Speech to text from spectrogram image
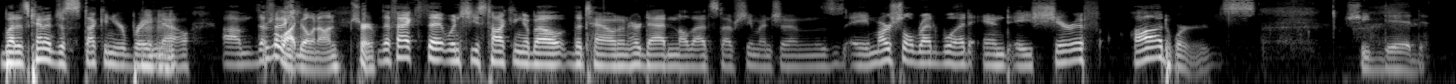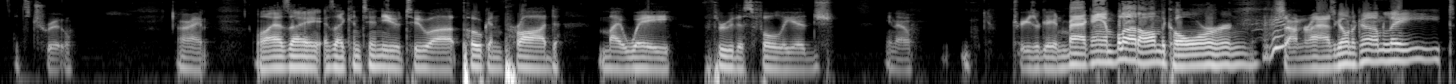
but it's kind of just stuck in your brain Mhm. now. Um, the There's fact, a lot going on. Sure. The fact that when she's talking about the town and her dad and all that stuff, she mentions a Marshall Redwood and a Sheriff Oddwards. She did. It's true. All right. Well, as I as I continue to uh, poke and prod my way through this foliage, you know, trees are getting back and blood on the corn. Sunrise gonna come late.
